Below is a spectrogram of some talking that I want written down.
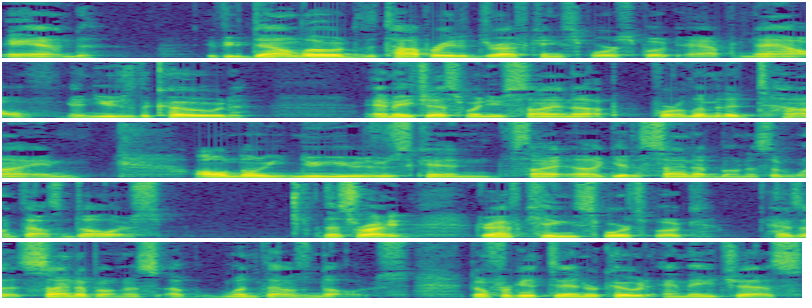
and if you download the top-rated DraftKings Sportsbook app now and use the code MHS when you sign up. For a limited time, all new users can sign, uh, get a sign up bonus of $1,000. That's right, DraftKings Sportsbook has a sign up bonus of $1,000. Don't forget to enter code MHS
